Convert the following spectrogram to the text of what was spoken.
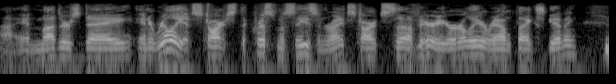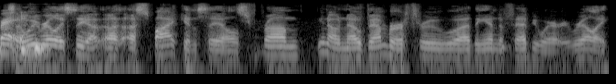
uh, and Mother's Day, and it really it starts the Christmas season, right? Starts uh, very early around Thanksgiving. Right. So we really see a, a, a spike in sales from you know November through uh, the end of February, really.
